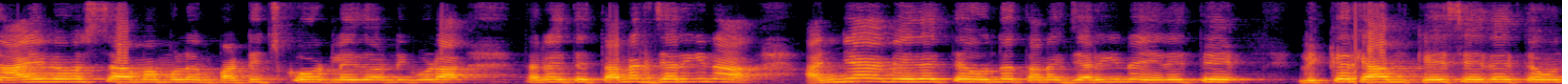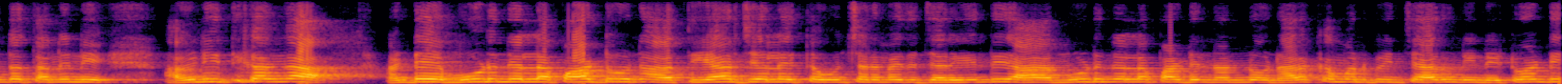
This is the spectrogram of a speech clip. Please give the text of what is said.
న్యాయ వ్యవస్థ మమ్మల్ని పట్టించుకోవట్లేదు అని కూడా తనైతే తనకు జరిగిన అన్యాయం ఏదైతే ఉందో తనకు జరిగిన ఏదైతే లిక్కర్ క్యాంప్ కేసు ఏదైతే ఉందో తనని అవినీతికంగా అంటే మూడు నెలల పాటు నా తిహార్ జైలు అయితే ఉంచడం అయితే జరిగింది. ఆ మూడు నెలల పాటు నన్ను నరకం అనిపించారు. నేను ఎటువంటి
